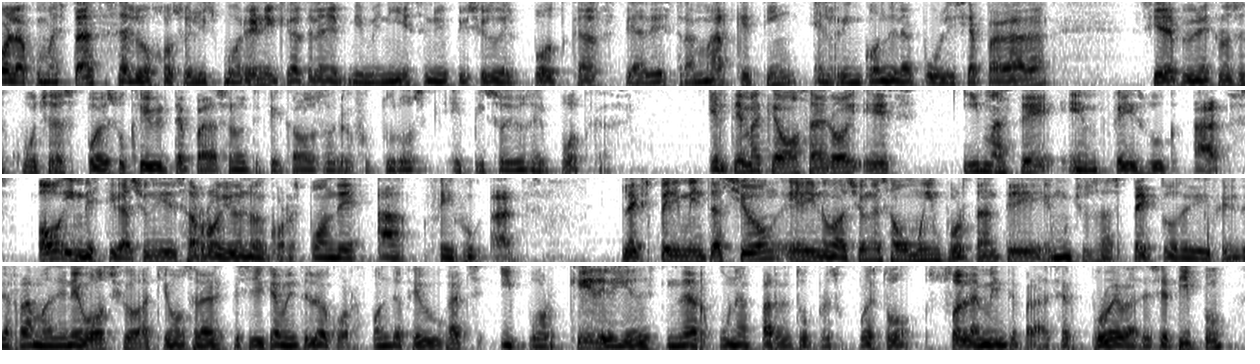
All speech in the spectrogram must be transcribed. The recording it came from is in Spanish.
Hola, ¿cómo estás? Te saludo José Luis Moreno y quiero darte la bienvenida a este nuevo episodio del podcast de Adestra Marketing, el rincón de la publicidad pagada. Si es la primera vez que nos escuchas, puedes suscribirte para ser notificado sobre futuros episodios del podcast. El tema que vamos a ver hoy es I D en Facebook Ads o investigación y desarrollo en lo que corresponde a Facebook Ads. La experimentación la innovación es algo muy importante en muchos aspectos de diferentes ramas de negocio. Aquí vamos a hablar específicamente de lo que corresponde a Facebook Ads y por qué deberías destinar una parte de tu presupuesto solamente para hacer pruebas de ese tipo.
